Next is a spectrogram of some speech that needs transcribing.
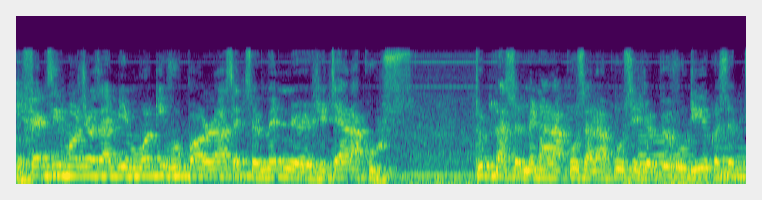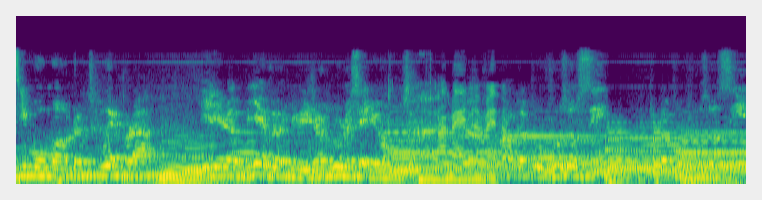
Effectivement, chers amis, moi qui vous parle là cette semaine, euh, j'étais à la course. Toute la semaine à la course, à la course, et je peux vous dire que ce petit moment de trêve là, il est le bienvenu. Et je loue le Seigneur pour ça. Amen, amen. Pour vous aussi, que pour vous aussi,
